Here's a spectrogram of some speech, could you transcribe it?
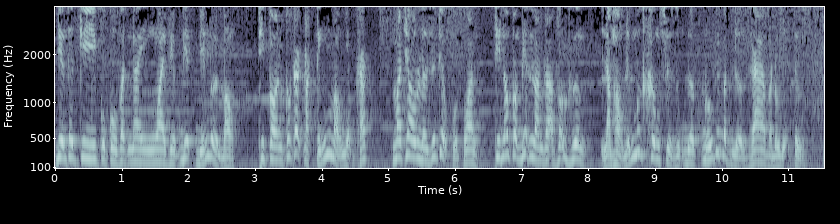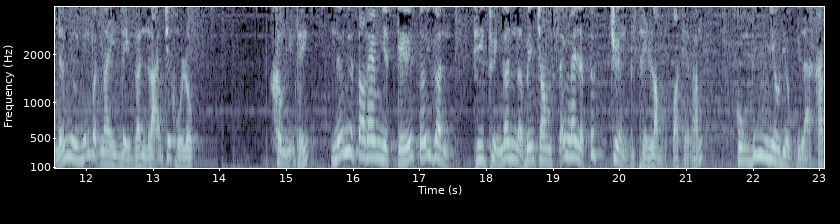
Điểm thần kỳ của cổ vật này ngoài việc biết biến đổi màu thì còn có các đặc tính màu nhiệm khác mà theo lời giới thiệu của Toan thì nó còn biết làm rạ vỡ gương, làm hỏng đến mức không sử dụng được đối với bật lửa ga và đồ điện tử nếu như những vật này để gần lại chiếc hồ lục Không những thế, nếu như ta đem nhiệt kế tới gần thì thủy ngân ở bên trong sẽ ngay lập tức chuyển từ thể lỏng qua thể rắn, cùng với nhiều điều kỳ lạ khác.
